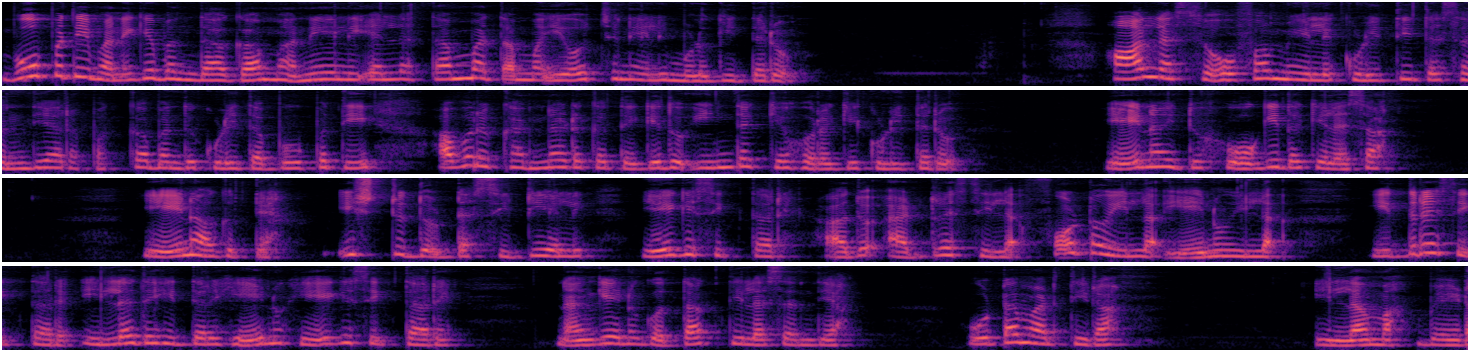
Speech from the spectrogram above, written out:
ಭೂಪತಿ ಮನೆಗೆ ಬಂದಾಗ ಮನೆಯಲ್ಲಿ ಎಲ್ಲ ತಮ್ಮ ತಮ್ಮ ಯೋಚನೆಯಲ್ಲಿ ಮುಳುಗಿದ್ದರು. ಹಾಲ್ನ ಸೋಫಾ ಮೇಲೆ ಕುಳಿತಿದ್ದ ಸಂಧ್ಯಾರ ಪಕ್ಕ ಬಂದು ಕುಳಿತ ಭೂಪತಿ ಅವರು ಕನ್ನಡಕ ತೆಗೆದು ಹಿಂದಕ್ಕೆ ಹೊರಗೆ ಕುಳಿತರು. ಏನಾಯಿತು? ಹೋಗಿದ್ದ ಕೆಲಸ? ಏನಾಗುತ್ತೆ? ಇಷ್ಟು ದೊಡ್ಡ ಸಿಟಿಯಲ್ಲಿ ಹೇಗೆ ಸಿಗ್ತಾರೆ? ಅದು ಅಡ್ರೆಸ್ ಇಲ್ಲ, ಫೋಟೋ ಇಲ್ಲ, ಏನೂ ಇಲ್ಲ. ಇದ್ದರೆ ಸಿಗ್ತಾರೆ, ಇಲ್ಲದೇ ಇದ್ದರೆ ಏನು, ಹೇಗೆ ಸಿಗ್ತಾರೆ? ನನಗೇನು ಗೊತ್ತಾಗ್ತಿಲ್ಲ ಸಂಧ್ಯಾ. ಊಟ ಮಾಡ್ತೀರಾ? ಇಲ್ಲಮ್ಮ, ಬೇಡ.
